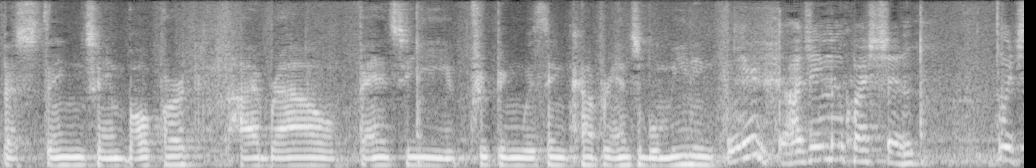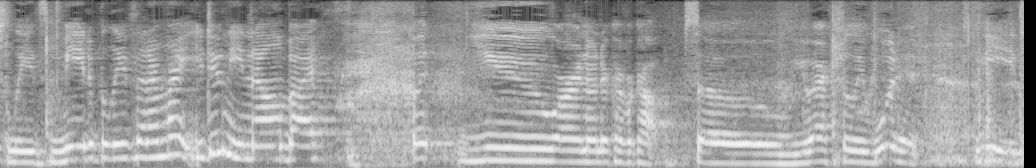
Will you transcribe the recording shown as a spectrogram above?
best thing, same ballpark. Highbrow, fancy, dripping with incomprehensible meaning. You're dodging the question. Which leads me to believe that I'm right. You do need an alibi. But you are an undercover cop, so you actually wouldn't need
